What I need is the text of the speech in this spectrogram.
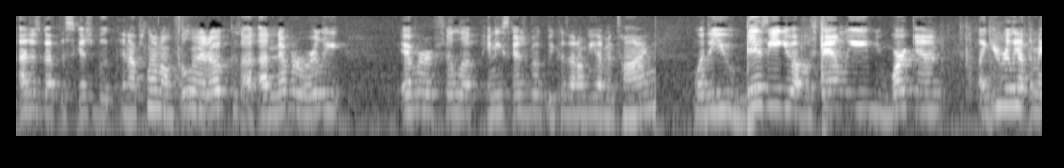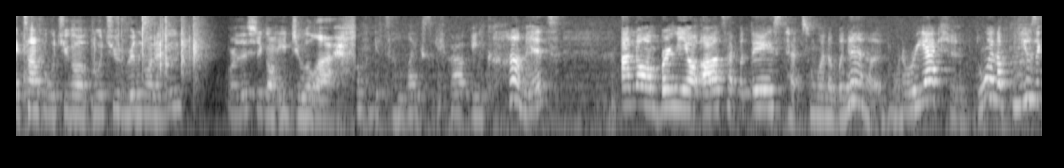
I just got the sketchbook and I plan on filling it up because I, I never really ever fill up any sketchbook because I don't be having time. Whether you busy, you have a family, you working, like you really have to make time for what you going what you really want to do or this shit gonna eat you alive. Don't forget to like, subscribe, and comment. I know I'm bringing y'all all type of things, tattooing a banana, doing a reaction, doing a music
